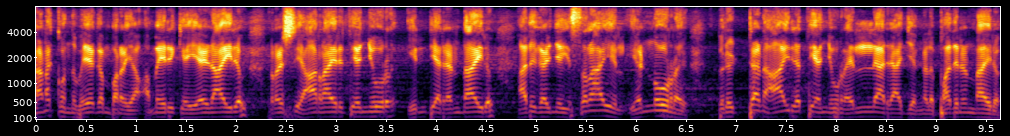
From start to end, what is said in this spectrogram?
കണക്കൊന്ന് വേഗം പറയാം. അമേരിക്ക ഏഴായിരം റഷ്യ ആറായിരത്തി അഞ്ഞൂറ് ഇന്ത്യ രണ്ടായിരം. അത് കഴിഞ്ഞ് ഇസ്രായേൽ എണ്ണൂറ് ബ്രിട്ടൻ ആയിരത്തി അഞ്ഞൂറ് എല്ലാ രാജ്യങ്ങളും പതിനെണ്ണായിരം.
